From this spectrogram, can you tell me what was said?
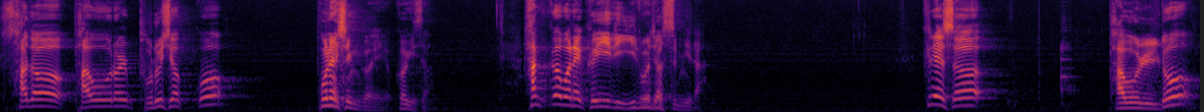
사도 바울을 부르셨고 보내신 거예요. 거기서 한꺼번에 그 일이 이루어졌습니다. 그래서 바울도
